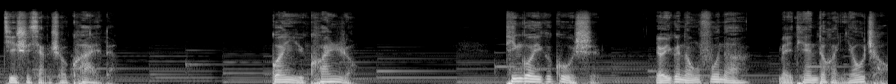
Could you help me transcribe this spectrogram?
即是享受快乐。关于宽容，听过一个故事，有一个农夫呢，每天都很忧愁，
